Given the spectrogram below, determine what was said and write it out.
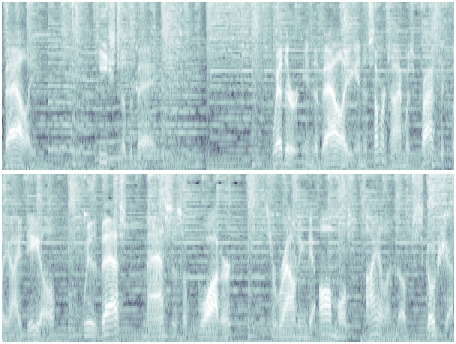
Valley, east of the bay. Weather in the valley in the summertime was practically ideal, with vast masses of water surrounding the almost island of Scotia.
